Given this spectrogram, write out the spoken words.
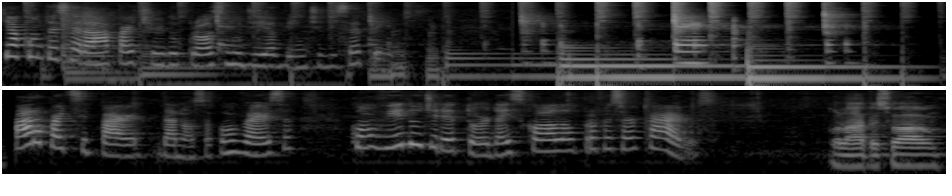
que acontecerá a partir do próximo dia 20 de setembro. Para participar da nossa conversa, convido o diretor da escola, o professor Carlos. Olá, pessoal.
